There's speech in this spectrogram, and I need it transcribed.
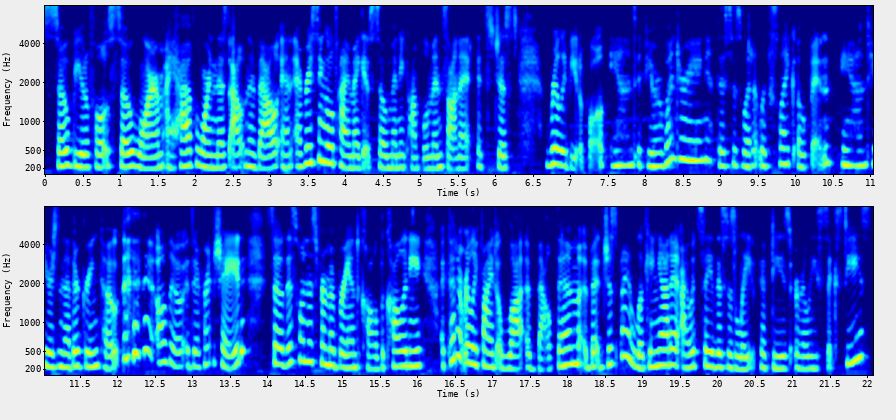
so beautiful, so warm. I have worn this out and about and every single time I get so many compliments on it. It's just really beautiful. And if you're wondering, this is what it looks like open. And here's another green coat, although a different shade. So this one is from a brand called The Colony. I couldn't really find a lot about them, but just by looking at it, I would say this is late 50s, early 60s,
